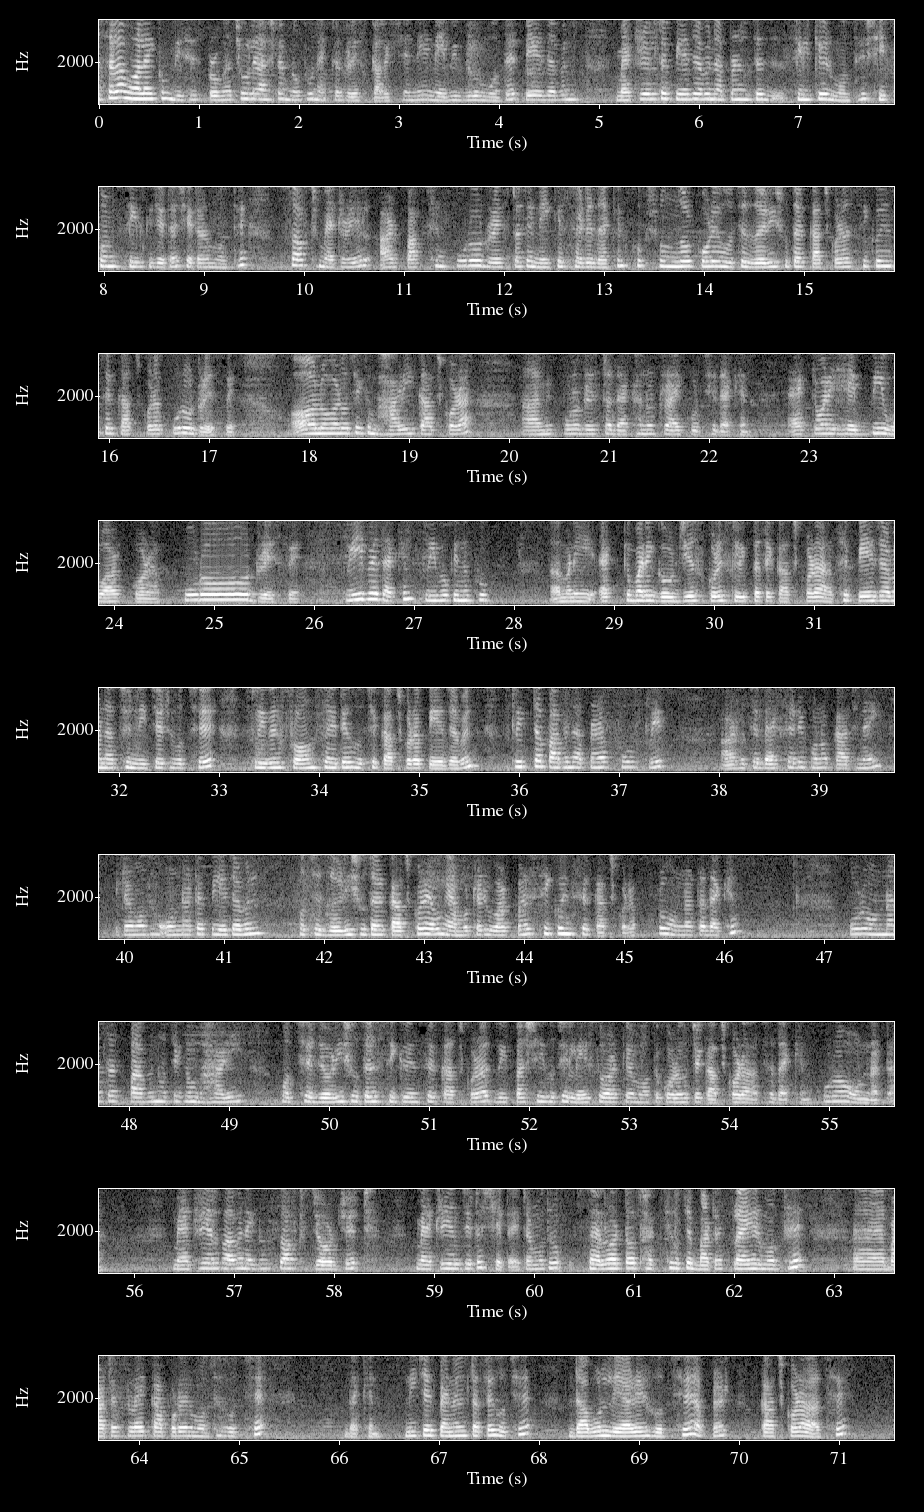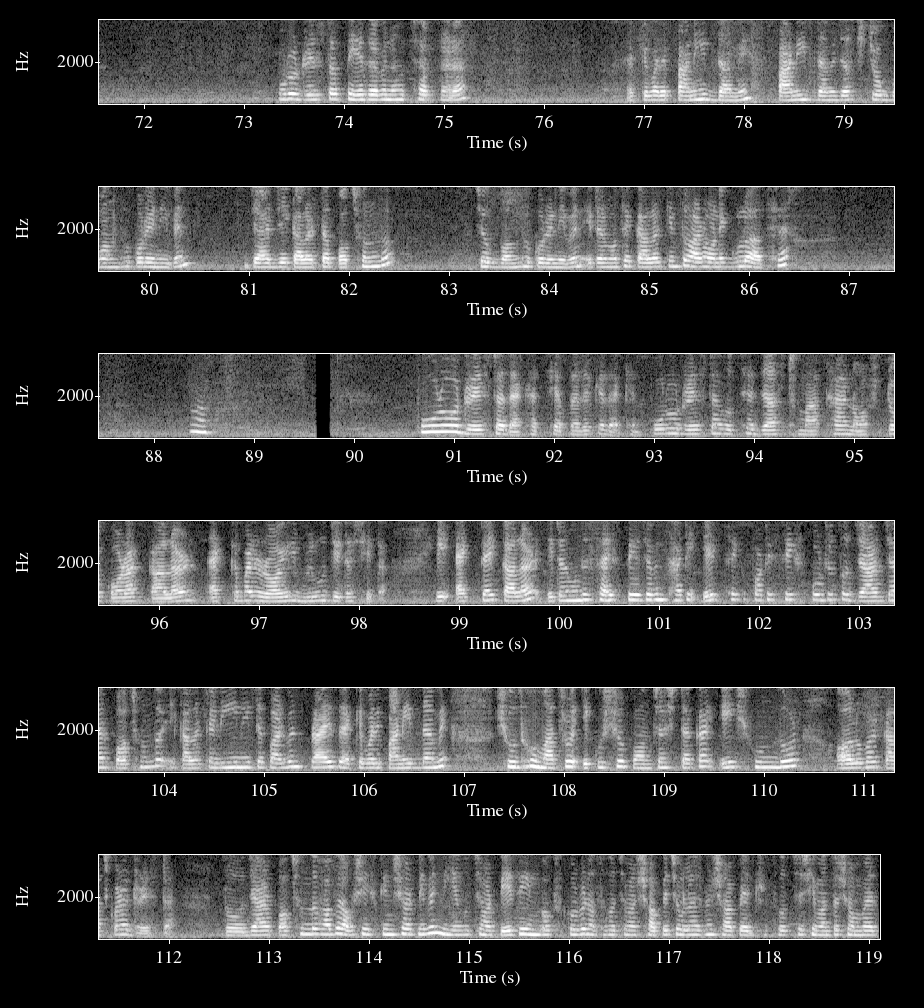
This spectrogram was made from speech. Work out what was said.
আসসালামু আলাইকুম this is প্রভা। চলে আসলাম নতুন একটা ড্রেস কালেকশন নিয়ে। নেভি ব্লুর মধ্যে পেয়ে যাবেন ম্যাটেরিয়ালটা পেয়ে যাবেন আপনার হচ্ছে সিল্কের মধ্যে শিফন সিল্ক যেটা, সেটার মধ্যে সফট ম্যাটেরিয়াল আর পাচ্ছেন পুরো ড্রেসটাতে নেকের সাইডে দেখেন, খুব সুন্দর করে হচ্ছে জরি সুতার কাজ করা সিকোয়েন্সের কাজ করা পুরো ড্রেসে অল ওভার হচ্ছে একদম ভারী কাজ করা। আমি পুরো ড্রেসটা দেখানো ট্রাই করছি, দেখেন। একেবারে হেভি ওয়ার্ক করা পুরো ড্রেসে স্লিভে দেখেন স্লিভও কিন্তু খুব মানে একেবারে গর্জিয়াস করে স্লিভটাতে কাজ করা আছে, পেয়ে যাবেন আছে নিচের হচ্ছে স্লিভের ফ্রন্ট সাইডে হচ্ছে কাজ করা পেয়ে যাবেন। স্লিভটা পাবেন আপনারা ফুল স্লিভ আর হচ্ছে ব্যাক সাইডে কোনো কাজ নাই। এটার মধ্যে ওড়নাটা পেয়ে যাবেন হচ্ছে জরি সুতার কাজ করে এবং এম্বোটারি ওয়ার্ক করে সিকোয়েন্সের কাজ করা। পুরো ওড়নাটা দেখেন। পুরো ওড়নাটা পাবেন হচ্ছে একদম ভারী হচ্ছে জরি সুতার সিকোয়েন্সের কাজ করা। দুই পাশেই হচ্ছে লেস ওয়ার্কের মতো করে হচ্ছে কাজ করা আছে, দেখেন। পুরো ওড়নাটা। ম্যাটেরিয়াল পাবেন একদম সফট জর্জেট ম্যাটেরিয়াল যেটা সেটা। এটার মধ্যে সালোয়ারটাও থাকছে হচ্ছে বাটারফ্লাইয়ের মধ্যে বাটারফ্লাই কাপড়ের মধ্যে হচ্ছে। দেখেন, নিচের প্যানেলটাতে হচ্ছে ডাবল লেয়ারের হচ্ছে আপনার কাজ করা আছে। পুরো ড্রেসটা পেয়ে যাবেন হচ্ছে আপনারা। একেবারে পানির দামে পানির দামে জাস্ট চোখ বন্ধ করে নেবেন। যার যে কালারটা পছন্দ চোখ বন্ধ করে নেবেন। এটার মধ্যে কালার কিন্তু আরও অনেকগুলো আছে। পুরো ড্রেসটা দেখাচ্ছি আপনাদেরকে, দেখেন। পুরো ড্রেসটা হচ্ছে জাস্ট মাথা নষ্ট করা কালার, একেবারে রয়্যাল ব্লু যেটা সেটা। এই একটাই কালার, এটার মধ্যে সাইজ পেয়ে যাবেন থার্টি এইট থেকে ফর্টি সিক্স পর্যন্ত, যার যার পছন্দ, এই কালারটা নিয়ে নিতে পারবেন। প্রাইস একেবারে পানির দামে, শুধুমাত্র একুশশো পঞ্চাশ টাকা, এই সুন্দর অল ওভার কাজ করা ড্রেসটা। তো যার পছন্দ হবে অবশ্যই স্ক্রিনশট নেবেন, নিয়ে হচ্ছে আমার পেজে ইনবক্স করবেন, অথবা হচ্ছে আমার শপে চলে আসবেন শপ অ্যাড্রেস হচ্ছে সীমান্ত সম্ভার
